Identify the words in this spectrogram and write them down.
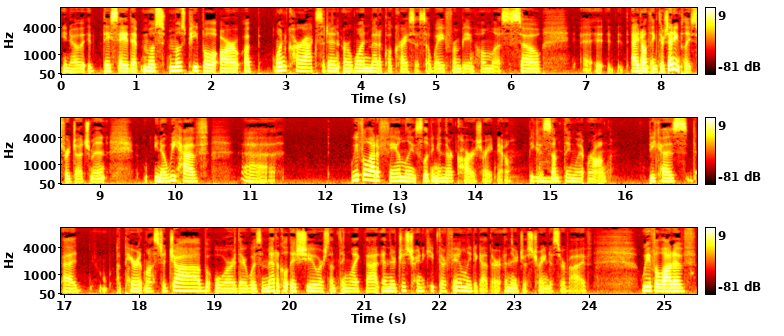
you know, they say that most most people are a, one car accident or one medical crisis away from being homeless. So, uh, I don't think there's any place for judgment. You know, we have. Uh, we have a lot of families living in their cars right now because mm. something went wrong because uh, a parent lost a job or there was a medical issue or something like that, and they're just trying to keep their family together and they're just trying to survive. We have a lot of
